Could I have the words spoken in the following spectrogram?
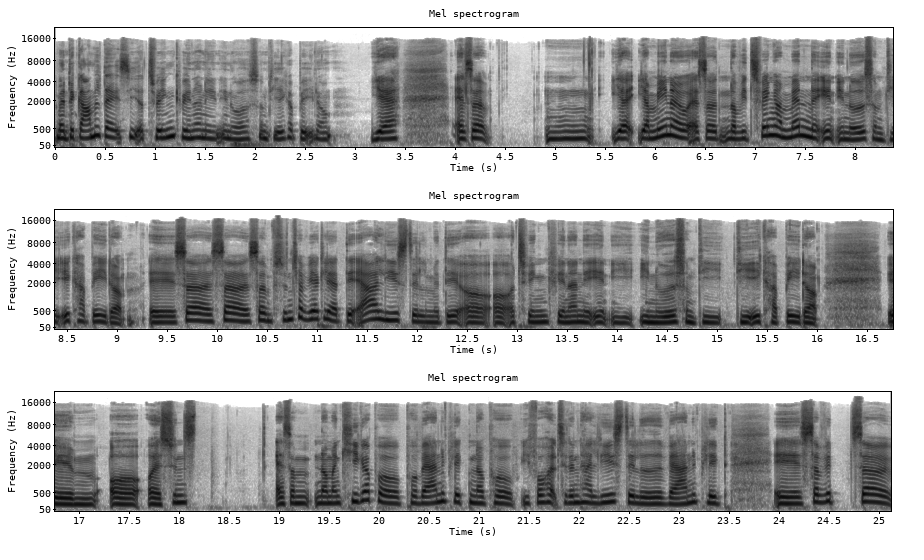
Men det gammeldags i at tvinge kvinderne ind i noget, som de ikke har bedt om? Ja, altså Mm, jeg, jeg mener jo, altså, når vi tvinger mændene ind i noget, som de ikke har bedt om, øh, så, så, så synes jeg virkelig, at det er ligestillet med det at, at, at tvinge kvinderne ind i, i noget, som de, de ikke har bedt om. Øhm, og, og jeg synes, altså, når man kigger på, på værnepligten og på, i forhold til den her ligestillede værnepligt, øh, så, vil, så,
